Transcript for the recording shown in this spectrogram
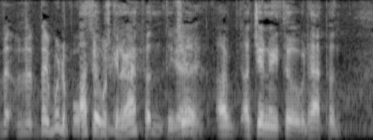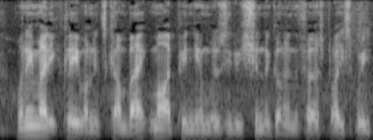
th- they would have bought. I thought it was going to happen. Did Yeah. you? I, I genuinely thought it would happen. When he made it clear he wanted to come back, my opinion was he shouldn't have gone in the first place. We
